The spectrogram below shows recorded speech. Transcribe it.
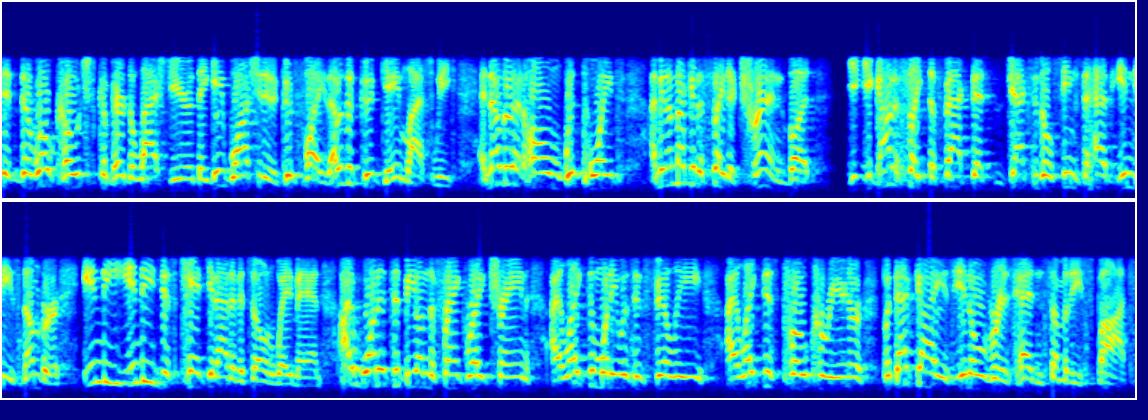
They're well coached compared to last year. They gave Washington a good fight. That was a good game last week. And now they're at home with points. I mean, I'm not going to cite a trend, but you, you got to cite the fact that Jacksonville seems to have Indy's number. Indy, Indy just can't get out of its own way, man. I wanted to be on the Frank Reich train. I liked him when he was in Philly. I liked his pro career, but that guy is in over his head in some of these spots.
